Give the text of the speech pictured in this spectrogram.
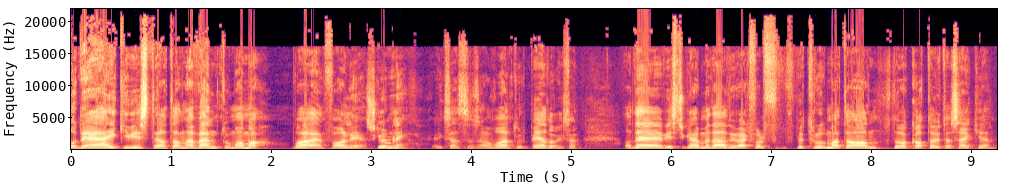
Og det jeg ikke visste, at han her vennen til mamma var en farlig skumling. ikke sant? Så han var en torpedo. ikke sant? Og det visste ikke jeg, men jeg hadde i hvert fall betrodd meg til han. Det var katta ut av sekken.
